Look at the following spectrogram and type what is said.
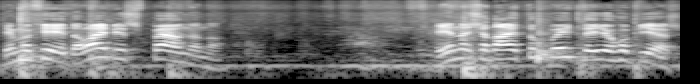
Тимофій, давай більш впевнено. Він починає тупити, ти його б'єш.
